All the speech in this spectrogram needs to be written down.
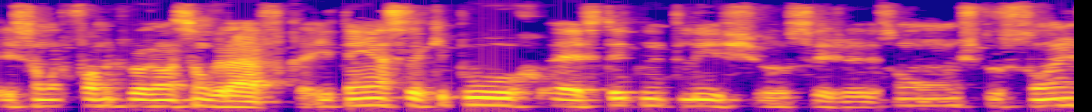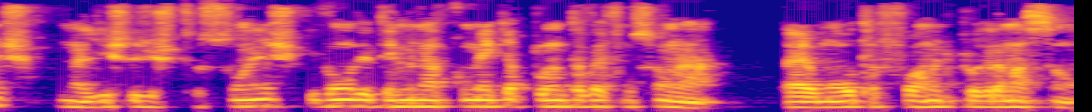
isso é uma forma de programação gráfica. E tem essa daqui por é, statement list, ou seja, são instruções, uma lista de instruções que vão determinar como é que a planta vai funcionar. É uma outra forma de programação.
